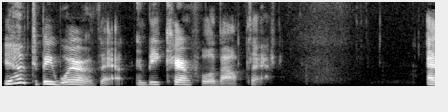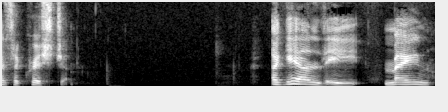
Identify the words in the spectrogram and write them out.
You have to be aware of that and be careful about that as a Christian. Again, the main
